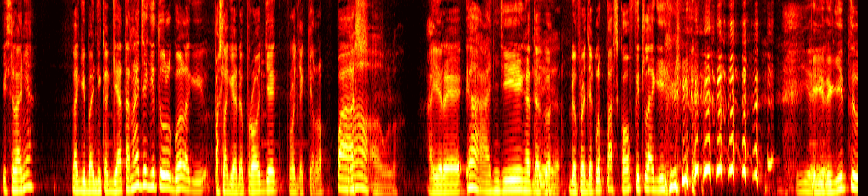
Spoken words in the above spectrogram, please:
istilahnya lagi banyak kegiatan aja gitu. Gue lagi pas lagi ada project, projectnya lepas. Ya Allah. Akhirnya ya anjing kata Iya, gue. iya. Udah project lepas, covid lagi. Iya, Kayak gitu-gitu.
